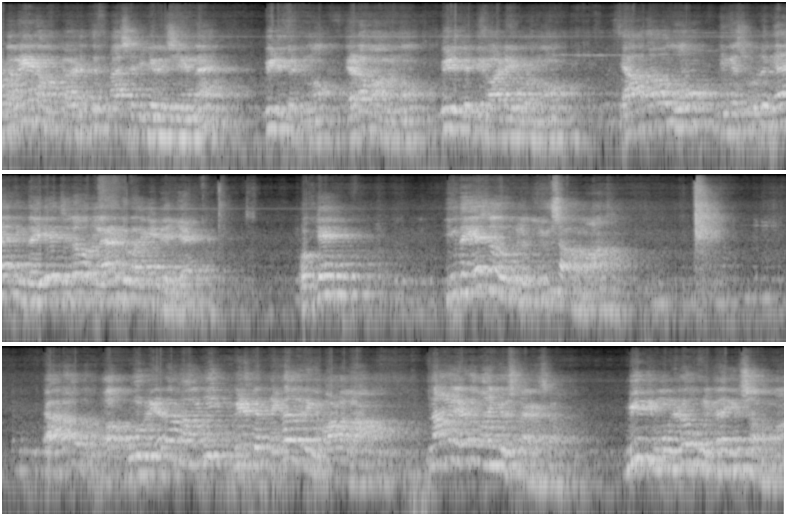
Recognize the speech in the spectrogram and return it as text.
உடனே நமக்கு அடுத்து ஃபிளாஷ் அடிக்கிற விஷயம் என்ன? வீடு கட்டணும் இடம் வாங்கணும் வீடு கட்டி வாடகை போடணும். யாராவது நீங்க சொல்லுங்க இந்த ஏஜ்ல ஒரு லேண்டு வாங்கிட்டீங்க. ஓகே இந்த ஏஜ்ல உங்களுக்கு யூஸ் ஆகுமா? யாராவது ஒரு இடம் வாங்கி வீடு கட்டினீங்கன்னா அதுல நீங்க வாழலாம். நாலு இடம் வாங்கி வச்சுட்டாங்க சார். மீதி மூணு இடம் உங்களுக்கு தான் யூஸ் ஆகுமா?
